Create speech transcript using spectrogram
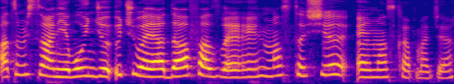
60 saniye boyunca 3 veya daha fazla elmas taşı, elmas kapmaca.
